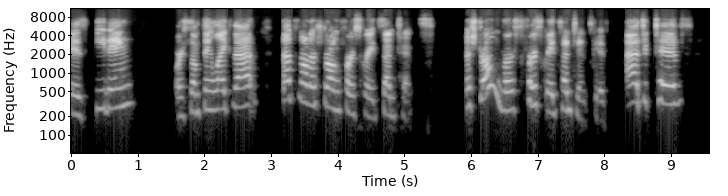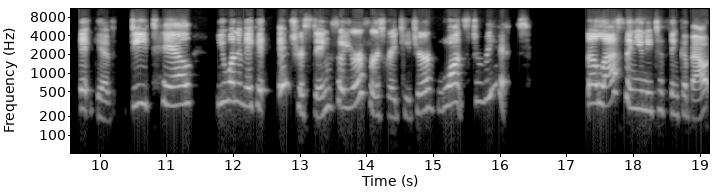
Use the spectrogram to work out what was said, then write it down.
is eating or something like that? That's not a strong first grade sentence. A strong verse first grade sentence gives adjectives, it gives detail. You want to make it interesting so your first grade teacher wants to read it. The last thing you need to think about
